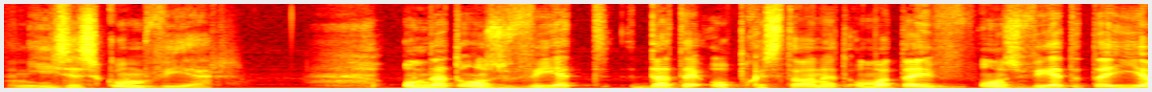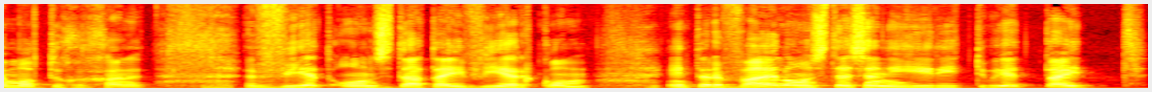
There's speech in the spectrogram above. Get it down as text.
En Jesus kom weer. Omdat ons weet dat hy opgestaan het, omdat hy ons weet dat hy hemel toe gegaan het, weet ons dat hy weer kom. En terwyl ons tussen hierdie twee tyd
